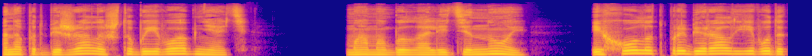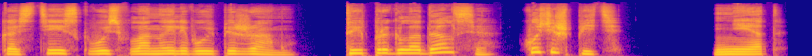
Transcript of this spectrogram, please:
Она подбежала, чтобы его обнять. Мама была ледяной, и холод пробирал его до костей сквозь фланелевую пижаму. «Ты проголодался? Хочешь пить?» «Нет»,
